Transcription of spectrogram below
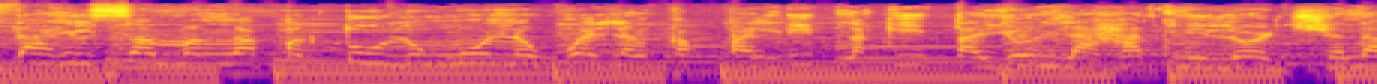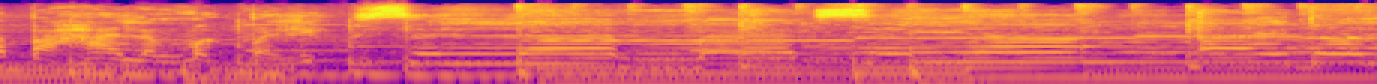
Dahil sa mga pagtulong mo na walang kapalit Nakita yon lahat ni Lord. Siya na bahalang magbalik. Salamat sa'yo Idol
